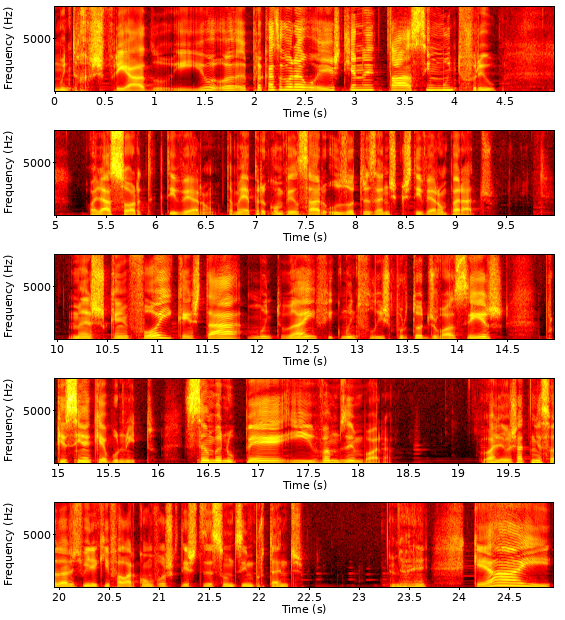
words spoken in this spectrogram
muito resfriado. E eu, eh, por acaso, agora este ano está assim muito frio. Olha a sorte que tiveram. Também é para compensar os outros anos que estiveram parados mas quem foi, quem está, muito bem, fico muito feliz por todos vocês, porque assim é que é bonito. Samba no pé e vamos embora. Olha, eu já tinha saudades de vir aqui falar convosco destes assuntos importantes. não é? Que é, ai,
